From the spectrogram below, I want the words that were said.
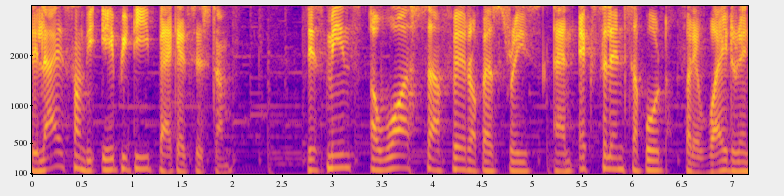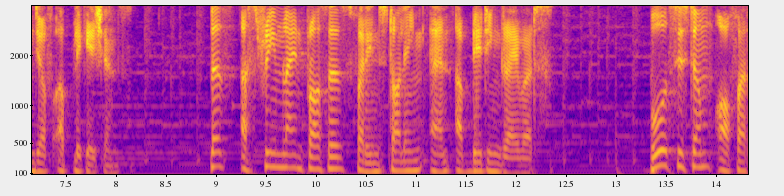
relies on the APT package system. This means a vast software repositories and excellent support for a wide range of applications plus a streamlined process for installing and updating drivers. Both systems offer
